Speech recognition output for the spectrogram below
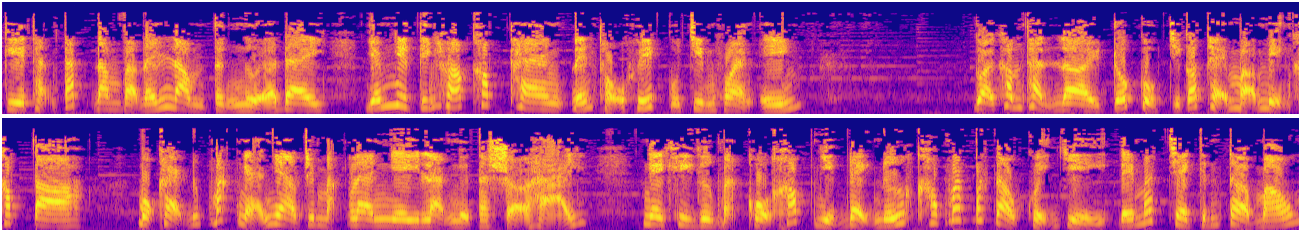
kia thẳng tắp đâm vào đáy lòng từng người ở đây, giống như tiếng hót khóc than đến thổ huyết của chim hoàng yến. Gọi không thành lời, rốt cuộc chỉ có thể mở miệng khóc to. Một hạt nước mắt ngã nhào trên mặt Lan Nhi làm người ta sợ hãi. Ngay khi gương mặt cô khóc nhiễm đầy nước, khóc mắt bắt đầu quỷ dị, để mắt che kính tờ máu.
